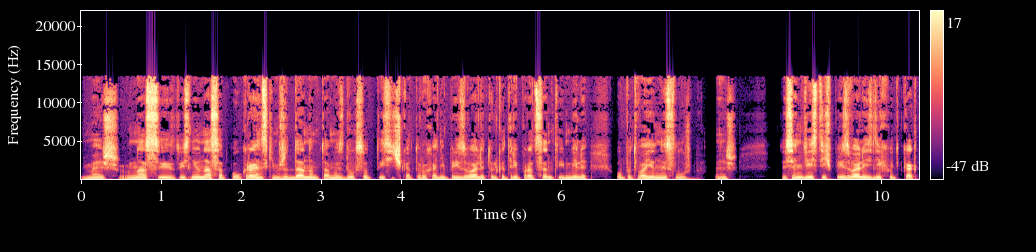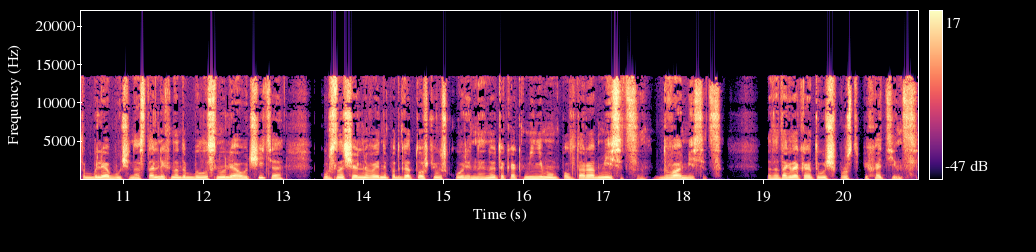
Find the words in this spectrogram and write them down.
Понимаешь, у нас, то есть не у нас, а по украинским же данным, там из 200 тысяч, которых они призвали, только 3% имели опыт военной службы, понимаешь? То есть они 200 тысяч призвали, из них хоть как-то были обучены. Остальных надо было с нуля учить, а курс начальной военной подготовки ускоренный. Но это как минимум полтора месяца, два месяца. Это тогда, когда ты учишь просто пехотинца.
